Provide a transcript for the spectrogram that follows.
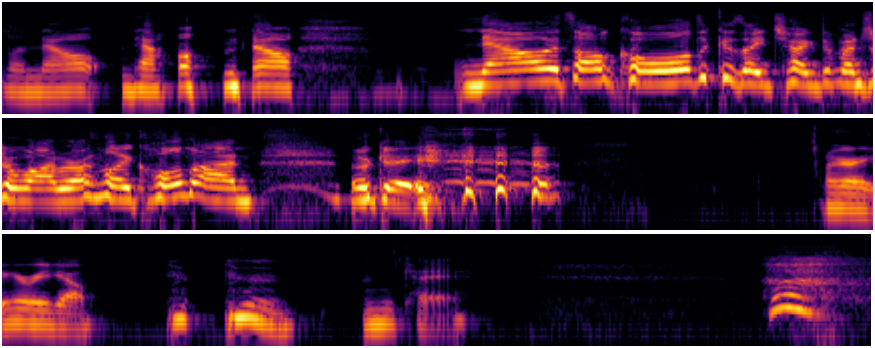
On now, now, now, now it's all cold because I chugged a bunch of water. I'm like, hold on. Okay. all right, here we go. okay.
